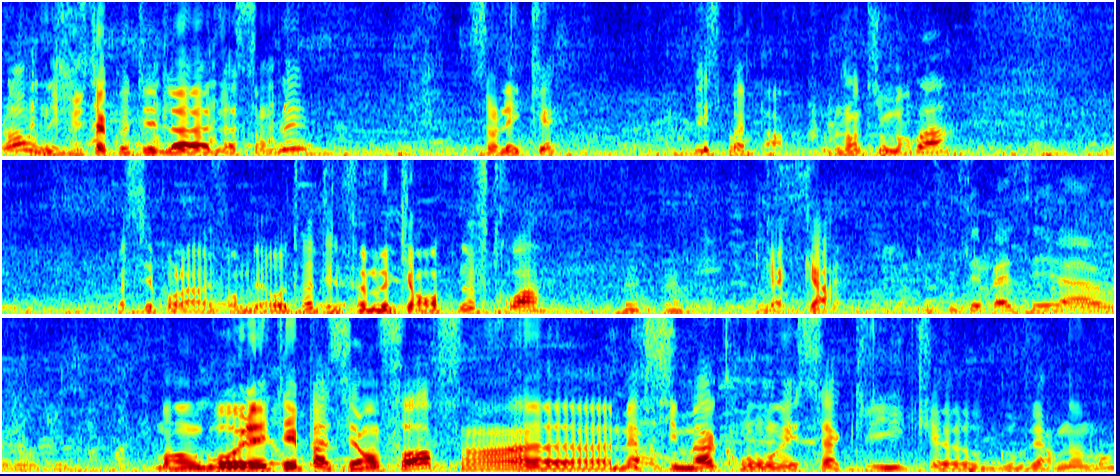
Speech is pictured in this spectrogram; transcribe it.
Là, on est juste à côté de la- de l'Assemblée, sur les quais. Ils se préparent, gentiment. Pourquoi? Bah, c'est pour la réforme des retraites et le fameux 49-3. Caca. Qu'est-ce qui s'est passé là aujourd'hui? Bon, en gros, il a été passé en force. hein, euh, merci Macron et sa clique euh, au gouvernement.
